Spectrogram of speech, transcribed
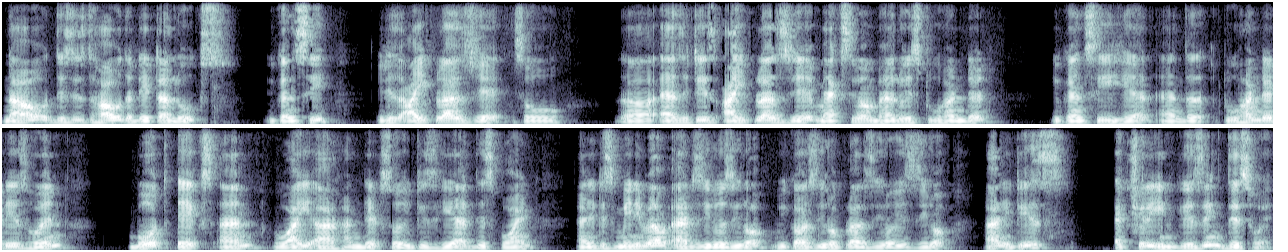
Now this is how the data looks. You can see it is i plus j. So uh, as it is i plus j maximum value is 200 you can see here and the 200 is when both x and y are 100 so it is here this point and it is minimum at 0 0 because 0 plus 0 is 0 and it is actually increasing this way.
